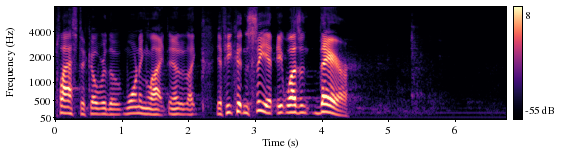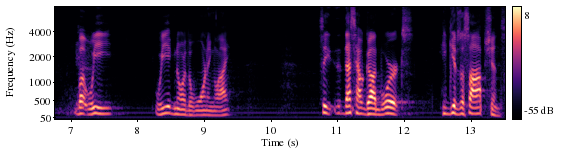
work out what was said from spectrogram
plastic over the warning light. And like if he couldn't see it, it wasn't there. But we we ignore the warning light. See, that's how God works. He gives us options.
